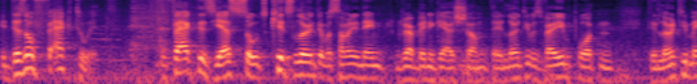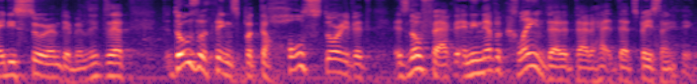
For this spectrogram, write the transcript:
it, there's no fact to it. The fact is, yes, so kids learned there was somebody named Rabbeinu Gershom. They learned he was very important. They learned he made his Isurim. They learned that. Those were things, but the whole story of it is no fact, and he never claimed that it, that it had, that's based on anything.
